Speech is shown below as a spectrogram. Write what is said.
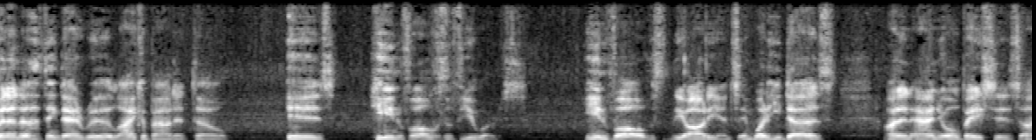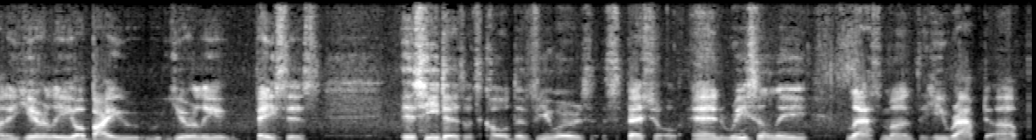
but another thing that I really like about it, though, is he involves the viewers. He involves the audience. And what he does on an annual basis, on a yearly or bi-yearly basis, is he does what's called the viewers special. And recently, last month, he wrapped up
